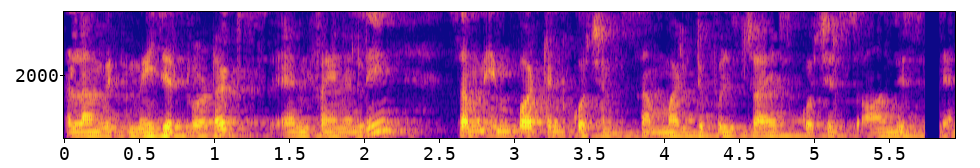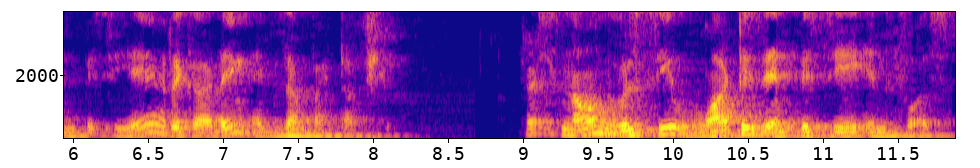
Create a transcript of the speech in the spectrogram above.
along with major products and finally some important questions, some multiple choice questions on this NPCA regarding exam point of view. Friends now we will see what is NPCA in first.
